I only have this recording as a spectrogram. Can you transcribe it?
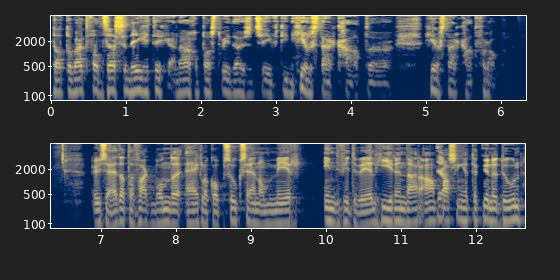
dat de wet van 96 en aangepast 2017 heel sterk gaat, uh, heel sterk gaat veranderen. U zei dat de vakbonden eigenlijk op zoek zijn om meer individueel hier en daar aanpassingen ja. te kunnen doen.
